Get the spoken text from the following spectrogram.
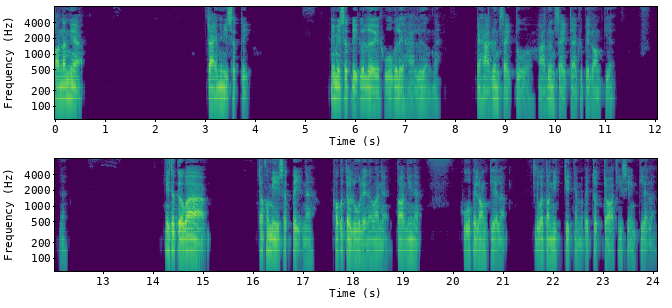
ตอนนั้นเนี่ย ใจไม่มีสติ ไม่มีสติก็เลยหูก็เลยหาเรื่องนะไปหาเรื่องใส่ตัว หาเรื่องใส่ใจคือไปลองเกี้ยนะนี่ถ้าเกิดว่า ถ้าเขามีสตินะเขาก็จะรู้เลยนะว่าเนี่ย ตอนนี้เนี่ย หูไปลองเกี้ยแล้วหรือว่าตอนนี้จิตเนี่ยมันไปจดจ่อที่เสียงเกี้ยแล้ว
